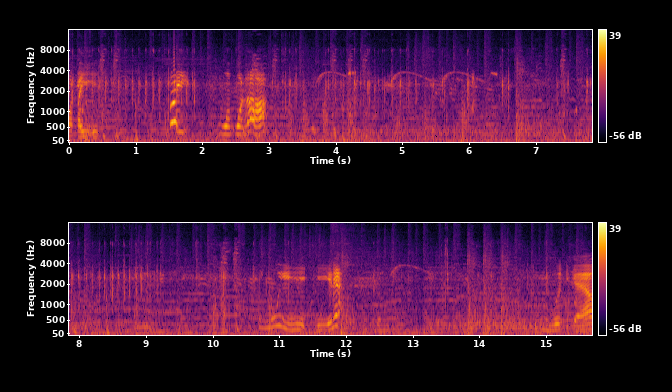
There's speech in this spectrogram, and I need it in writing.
มาตีอีก เฮ้ยหมวกหมดแล้วเหรอ อุ้ย ดีอะเนี่ยวืดอีกแล้ว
